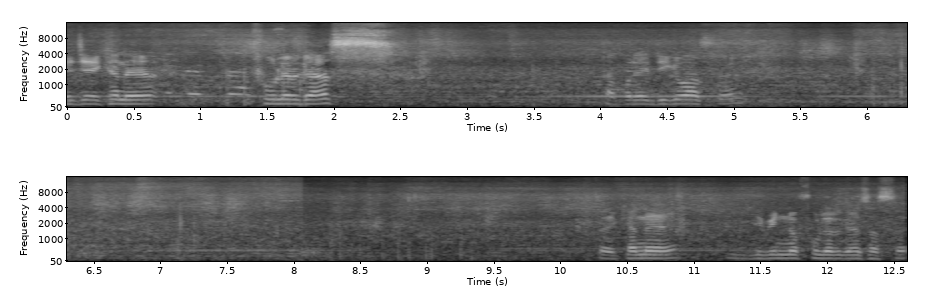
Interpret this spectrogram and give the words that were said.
এই যে এখানে ফুলের গাছ, তারপরে এদিকেও আছে তো এখানে বিভিন্ন ফুলের গাছ আছে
